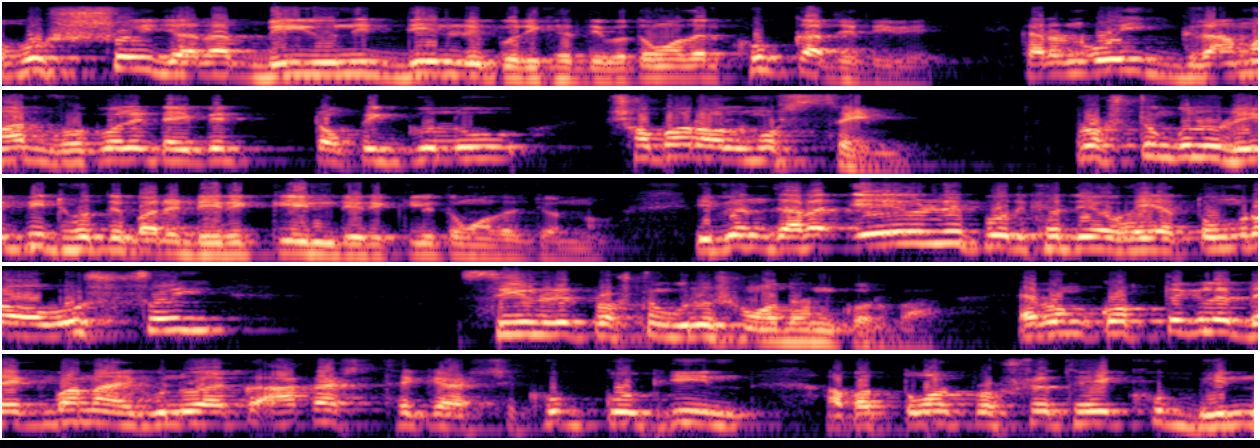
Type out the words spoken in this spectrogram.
অবশ্যই যারা বি ইউনিট ডি ইউনিট পরীক্ষা দিবে, তোমাদের খুব কাজে দিবে। কারণ ওই গ্রামার ভোকালি টাইপের টপিকগুলো সবার অলমোস্ট সেম প্রশ্নগুলো রিপিট হতে পারে ডিরেক্টলি ইনডিরেক্টলি তোমাদের জন্য। ইভেন যারা এ ইউনিটের পরীক্ষা দিও ভাইয়া, তোমরা অবশ্যই সি ইউনিটের প্রশ্নগুলো সমাধান করবা। এবং করতে গেলে দেখবা না, এগুলো আকাশ থেকে আসছে, খুব কঠিন। আবার তোমার প্রশ্ন থেকে খুব ভিন্ন,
